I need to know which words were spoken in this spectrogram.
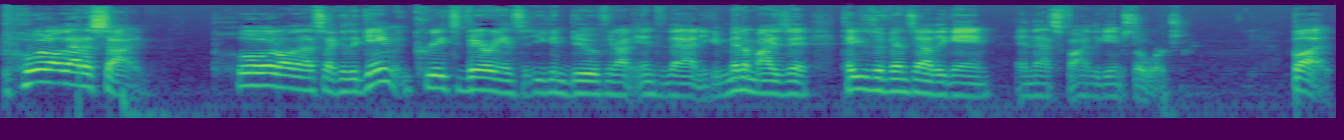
Put all that aside put all that aside because the game creates variants that you can do if you're not into that. You can minimize it, take those events out of the game, and that's fine. The game still works. But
